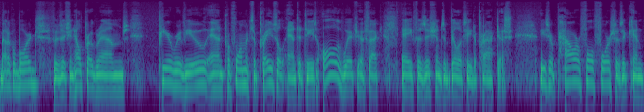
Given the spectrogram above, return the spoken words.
Medical boards, physician health programs, peer review, and performance appraisal entities, all of which affect a physician's ability to practice. These are powerful forces that can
